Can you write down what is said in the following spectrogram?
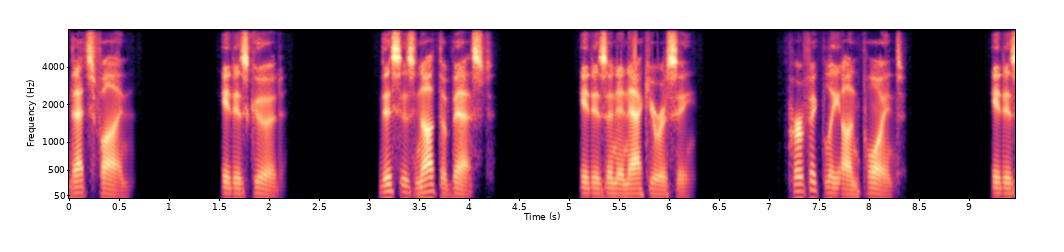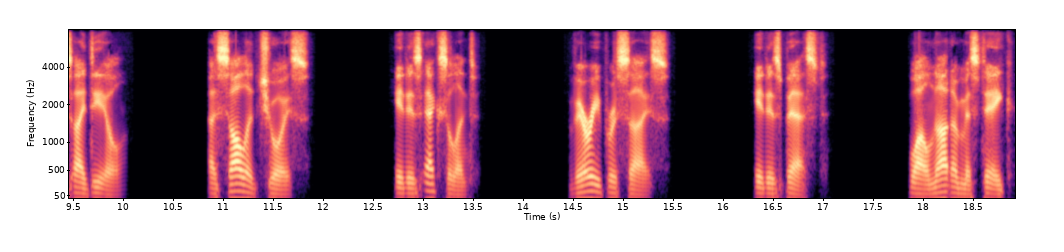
That's fine. It is good. This is not the best. It is an inaccuracy. Perfectly on point. It is ideal. A solid choice. It is excellent. Very precise. It is best. While not a mistake,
